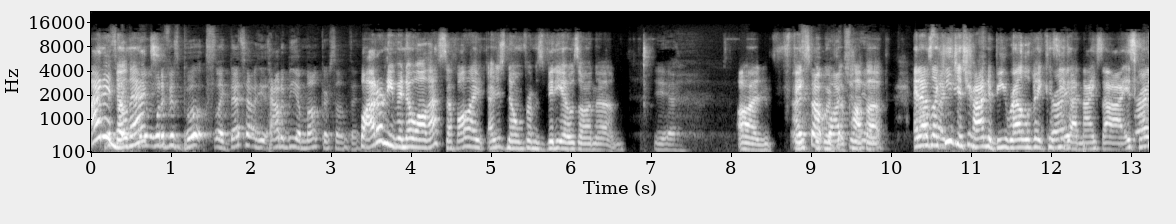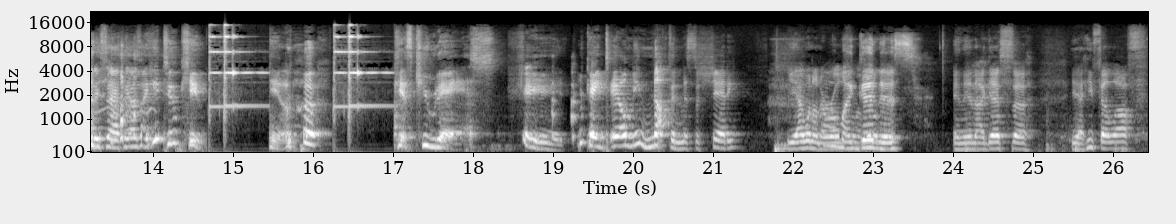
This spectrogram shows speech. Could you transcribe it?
i didn't It's know like that One of his books, like that's how he, how to be a monk or something. well i don't even know all that stuff all i, I just know him from his videos on um Yeah, on facebook where they pop him. up and I i was was like like, he's just trying to be relevant because Right? he got nice eyes right, exactly. I was like, he too cute. Him, his cute ass. Shit, you can't tell me nothing, Mister Shetty. Yeah, I went on a roll. oh my for a little bit. goodness And then I guess, uh, yeah, he fell off.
